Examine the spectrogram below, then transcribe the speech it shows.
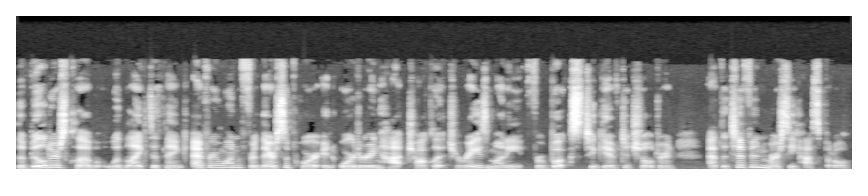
The Builders Club would like to thank everyone for their support in ordering hot chocolate to raise money for books to give to children at the Tiffin Mercy Hospital.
